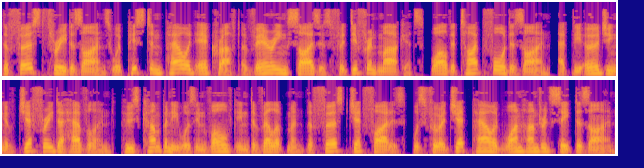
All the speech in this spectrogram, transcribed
The first three designs were piston-powered aircraft of varying sizes for different markets, while the Type 4 design, at the urging of Geoffrey de Havilland, whose company was involved in development the first jet fighters, was for a jet-powered 100-seat design.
